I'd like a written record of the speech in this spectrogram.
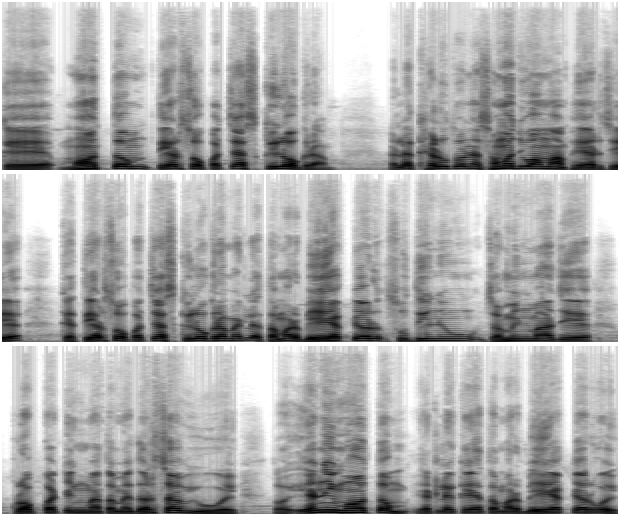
કે મહત્તમ તેરસો પચાસ કિલોગ્રામ એટલે ખેડૂતોને સમજવામાં ફેર છે કે તેરસો પચાસ કિલોગ્રામ એટલે તમારે બે હેક્ટર સુધીનું જમીનમાં જે ક્રોપ કટિંગમાં તમે દર્શાવ્યું હોય, તો એની મહત્તમ એટલે કે તમારે બે હેક્ટર હોય,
